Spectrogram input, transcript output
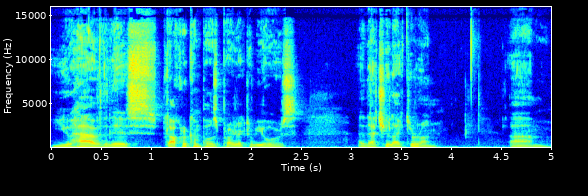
you have this Docker Compose project of yours that you like to run, um,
